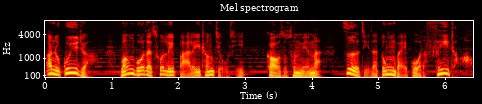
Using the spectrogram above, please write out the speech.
按照规矩啊，王博在村里摆了一场酒席，告诉村民们自己在东北过得非常好。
